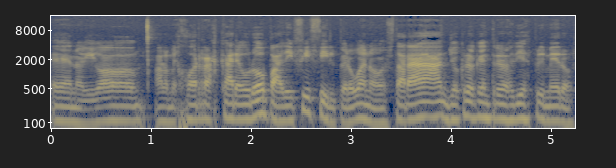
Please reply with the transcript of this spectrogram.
¿eh? no digo, a lo mejor rascar Europa, difícil, pero bueno, estarán yo creo que entre los 10 primeros.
